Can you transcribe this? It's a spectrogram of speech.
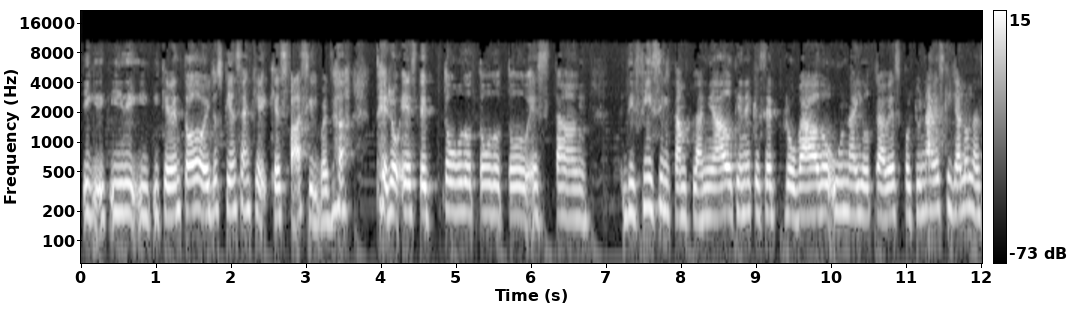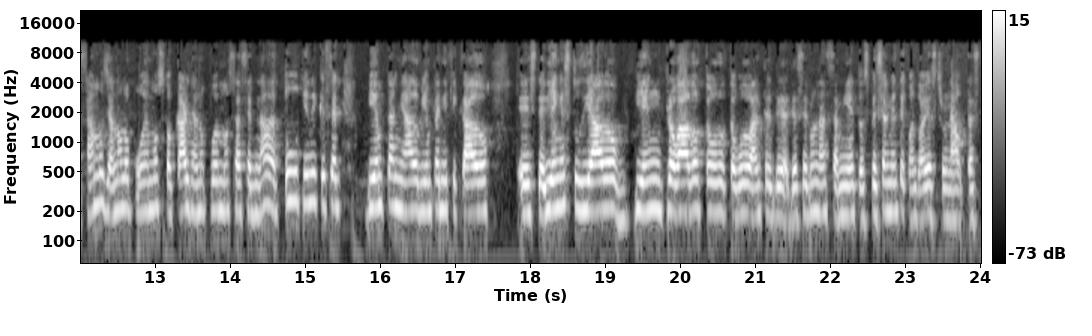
y que ven todo, ellos piensan que, que, es fácil, ¿verdad? Pero este, todo, todo, todo es tan difícil, tan planeado, tiene que ser probado una y otra vez, porque una vez que ya lo lanzamos, ya no lo podemos tocar, ya no podemos hacer nada. Todo tiene que ser bien planeado, bien planificado este, bien estudiado, bien probado todo, todo antes de, hacer un lanzamiento, especialmente cuando hay astronautas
